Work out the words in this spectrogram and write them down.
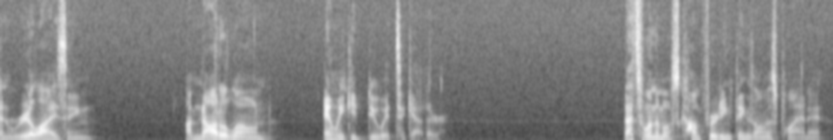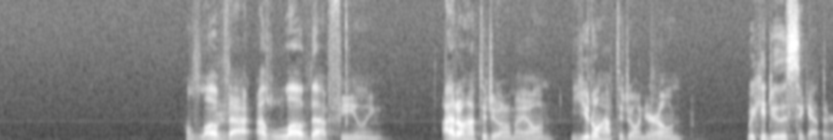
and realizing I'm not alone and we could do it together. That's one of the most comforting things on this planet. I love mm. that. I love that feeling. I don't have to do it on my own. You don't have to do it on your own. We could do this together.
